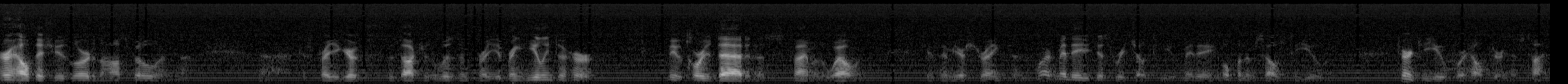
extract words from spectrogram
her health issues, Lord, in the hospital, and uh, just pray you give the doctors wisdom, pray you bring healing to her. Be with Corey's dad in this time as well, and give him your strength, and Lord, may they just reach out to you, may they open themselves to you, turn to you for help during this time.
